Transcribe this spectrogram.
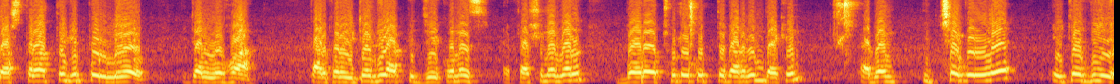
দশতলা থেকে পড়লেও এটা লোহা। তারপরে এটা দিয়ে আপনি যে কোনো ফ্যাশনেবল বড়, ছোট করতে পারবেন, দেখেন। এবং ইচ্ছা করলে এটা দিয়ে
